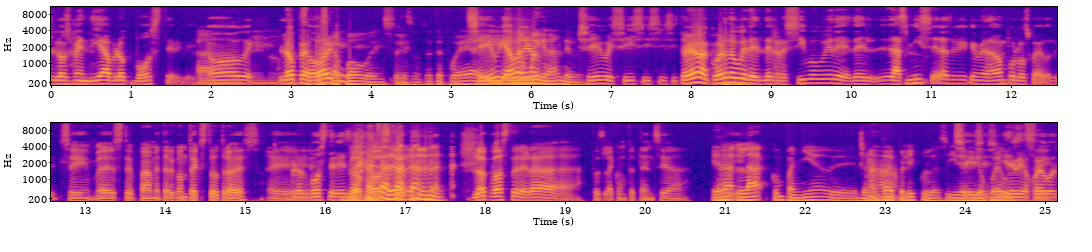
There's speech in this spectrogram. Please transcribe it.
los vendía a Blockbuster, güey. Ah, no, güey. no. Lo Se te peor que... escapó, güey. Sí. Eso, se te fue Sí, ahí güey, ya uno valieron- muy grande, güey. Sí, güey, sí, sí, sí, sí. Todavía me acuerdo, güey, del, del recibo, güey, de, de las míseras, güey, que me daban por los juegos, güey. Sí, este, para meter contexto otra vez. eh, Blockbuster es. Blockbuster. Blockbuster era, pues, la competencia. Era Ahí. la compañía de, de renta Ajá. de películas y de Sí, sí, sí, videojuegos. y de videojuegos,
